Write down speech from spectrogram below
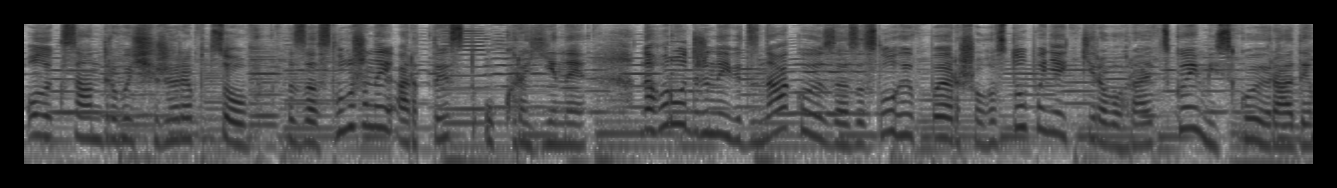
Олександрович Жеребцов, заслужений артист України, нагороджений відзнакою за заслуги першого ступеня Кіровоградської міської ради,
